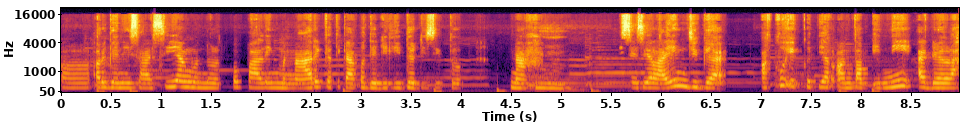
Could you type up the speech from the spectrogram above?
uh, organisasi yang menurutku paling menarik ketika aku jadi leader di situ. Nah, hmm. di sisi lain juga aku ikut yang on top ini adalah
